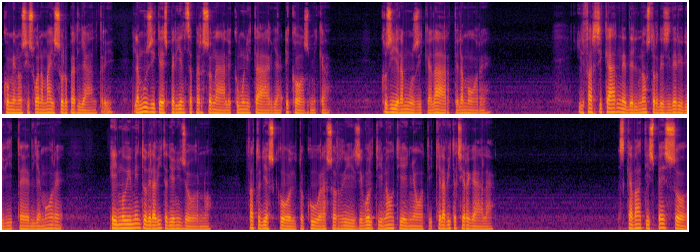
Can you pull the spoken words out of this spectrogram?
come non si suona mai solo per gli altri. La musica è esperienza personale, comunitaria e cosmica. Così è la musica, l'arte, l'amore. Il farsi carne del nostro desiderio di vita e di amore è il movimento della vita di ogni giorno, fatto di ascolto, cura, sorrisi, volti noti e ignoti che la vita ci regala scavati spesso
